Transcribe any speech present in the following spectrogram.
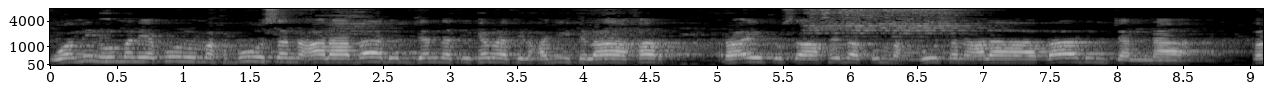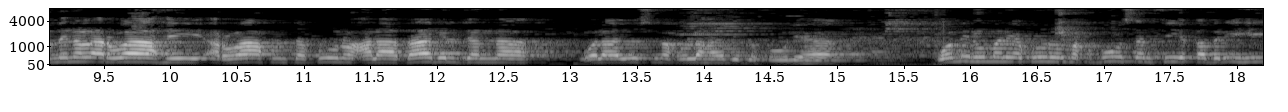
wa minhum man yakunu maxbuusan calaa baabi ljannati kama fi lxadiidi alaakhar ra'aytu saaxibakum maxbuusan calaa baabi ljanna famin alarwaaxi arwaaxun takunu calaa baabi ljanna walaa yusmaxu laha bidukhuuliha wa minhum man yakunu maxbuusan fii qabrihi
